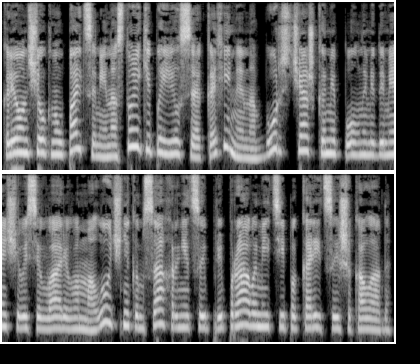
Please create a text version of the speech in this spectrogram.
Клеон щелкнул пальцами, и на столике появился кофейный набор с чашками, полными дымящегося варевом, молочником, сахарницей, приправами типа корицы и шоколада.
